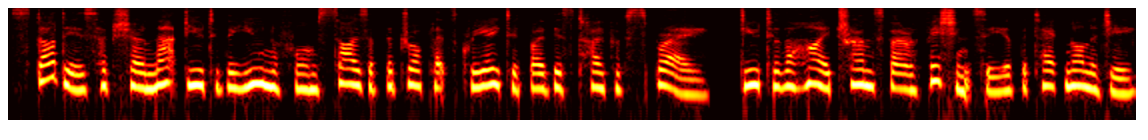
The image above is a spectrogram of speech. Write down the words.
Studies have shown that due to the uniform size of the droplets created by this type of spray, due to the high transfer efficiency of the technology,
